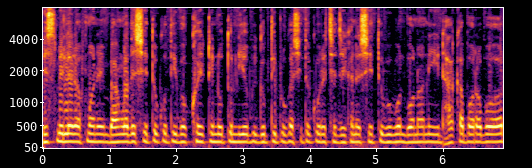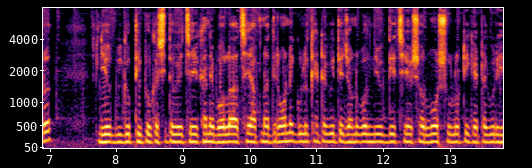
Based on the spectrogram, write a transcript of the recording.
বিসমিল্লা রহমান বাংলাদেশ সেতু কর্তৃপক্ষ একটি নতুন নিয়োগ বিজ্ঞপ্তি প্রকাশিত করেছে, যেখানে সেতু ভবন বনানী ঢাকা বরাবর নিয়োগ বিজ্ঞপ্তি প্রকাশিত হয়েছে। এখানে বলা আছে, আপনাদের অনেকগুলো ক্যাটাগরিতে জনবল নিয়োগ দিয়েছে সর্বমোট ষোলোটি ক্যাটাগরি।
